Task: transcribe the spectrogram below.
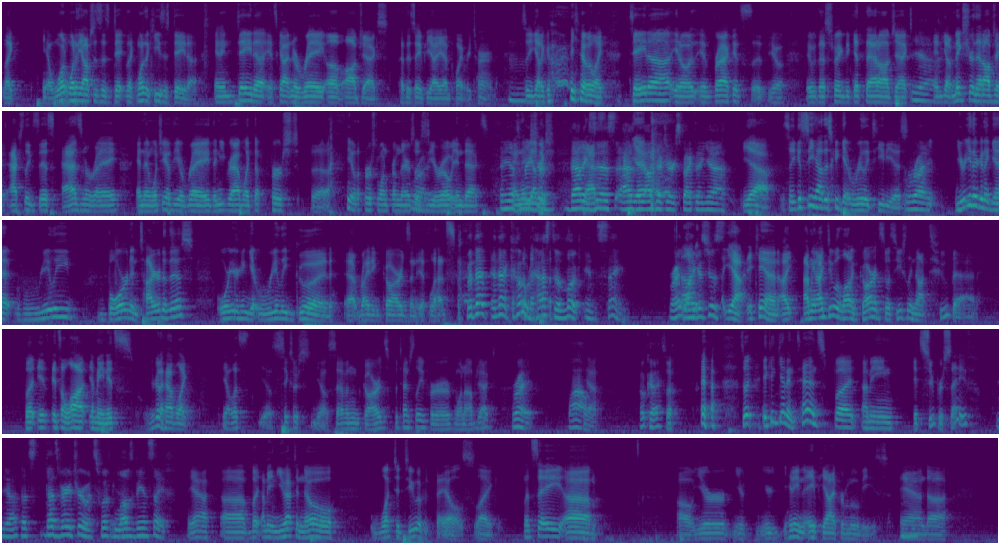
Like, you know, one, one of the options is da- like one of the keys is data, and in data, it's got an array of objects that this API endpoint returned. So you got to go, you know, like data, you know, in brackets, uh, you know, with that string to get that object, Yeah. and you got to make sure that object actually exists as an array. And then once you have the array, then you grab like the first, uh, you know, the first one from there, so Right. zero index. And you have And to make sure make sh- that exists as the object you're expecting. Yeah. Yeah, so you can see how this could get really tedious. Right. You're either going to get really bored and tired of this, or you're going to get really good at writing guards and if lets. But that and that code has to look insane, right? Um, Like it's just yeah, it can. I I mean, I do a lot of guards, so it's usually not too bad. But it, it's a lot. I mean, it's you're going to have like, you know, let's you know six or you know seven guards potentially for one object. right. Wow. Yeah. Okay. So, so it can get intense, but I mean, it's super safe. Yeah, that's that's very true. And Swift loves being safe. Yeah, uh, but I mean, you have to know what to do if it fails. Like, let's say, um, oh, you're you're you're hitting an API for movies, and uh,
